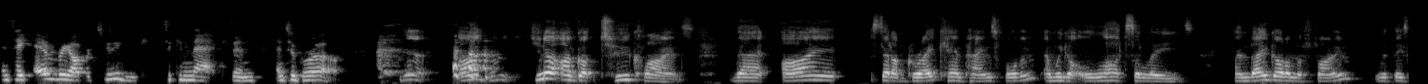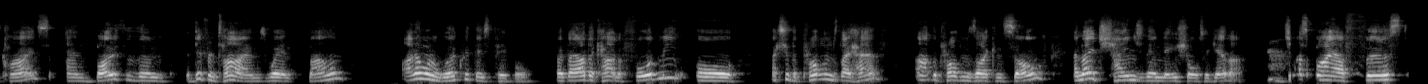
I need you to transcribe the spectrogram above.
and take every opportunity to connect and and to grow. Yeah do you know, I've got two clients that I set up great campaigns for them, and we got lots of leads. And they got on the phone with these clients, and both of them at different times went, Marlon, I don't want to work with these people. Like they either can't afford me, or actually the problems they have aren't the problems I can solve. And they changed their niche altogether ah. just by our first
